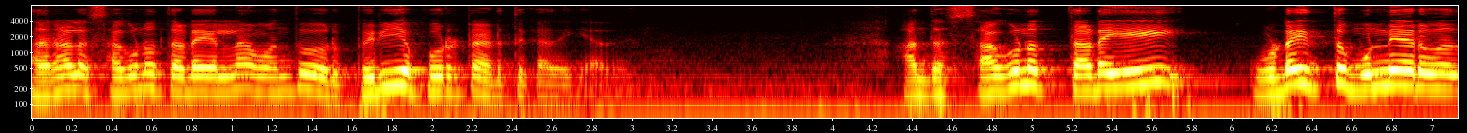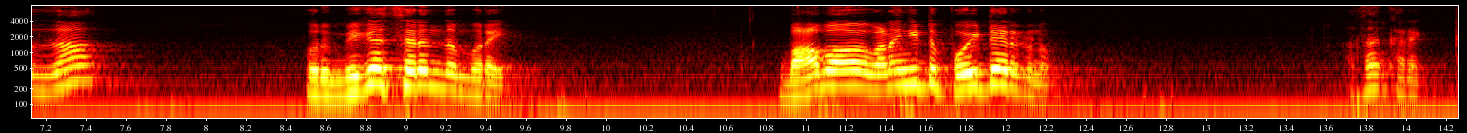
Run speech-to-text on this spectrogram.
அதனால் சகுனத்தடையெல்லாம் வந்து ஒரு பெரிய பொருட்டாக எடுத்துக்காதீங்க அது. அந்த சகுனத்தடையை உடைத்து முன்னேறுவது தான் ஒரு மிகச்சிறந்த முறை. பாபாவை வணங்கிட்டு போயிட்டே இருக்கணும். அதான் கரெக்ட்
